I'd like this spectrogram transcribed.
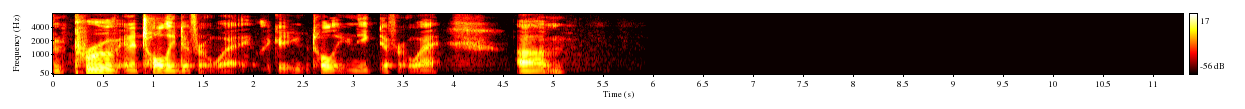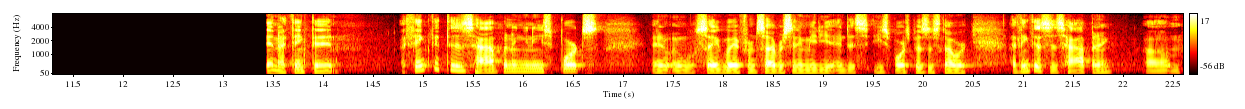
improve in a totally different way, like a totally unique, different way. Um, and I think that I think that this is happening in esports, and, and we'll segue from Cyber City Media into Esports Business Network. I think this is happening um,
